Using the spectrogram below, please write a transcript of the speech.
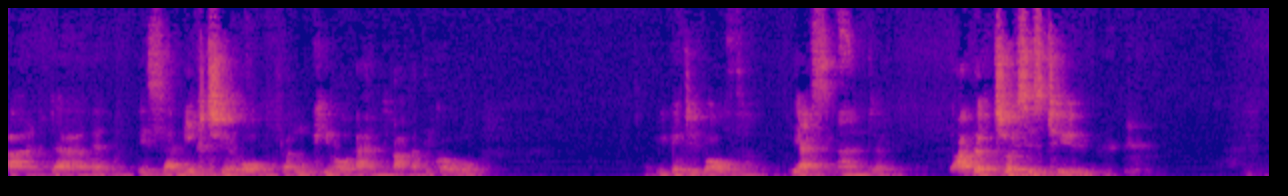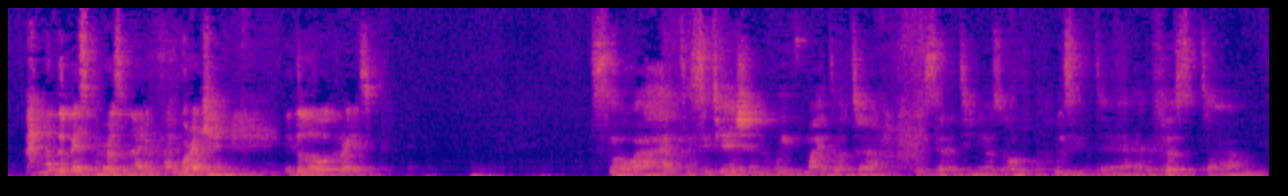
and uh, then it's a mixture of Lukio and Ammattikoulu. You can do both. Yes, and uh, other choices too. I'm not the best person. I, I work in the lower grades. So I had a situation with my daughter, who is 17 years old, who is in, uh, the first um,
